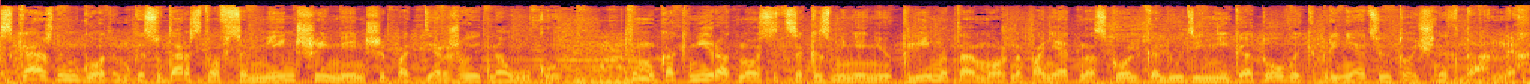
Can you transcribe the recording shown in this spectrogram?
«С каждым годом государство все меньше и меньше поддерживает науку. Тому, как мир относится к изменению климата, можно понять, насколько люди не готовы к принятию точных данных.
